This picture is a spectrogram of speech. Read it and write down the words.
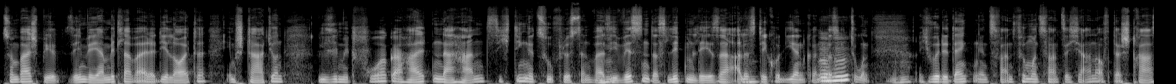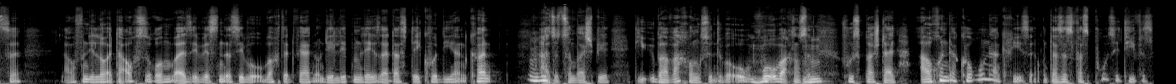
Zum Beispiel sehen wir ja mittlerweile die Leute im Stadion, wie sie mit vorgehaltener Hand sich Dinge zuflüstern, weil mhm. sie wissen, dass Lippenleser alles dekodieren können, was sie mhm. tun. Mhm. Ich würde denken, in 20, 25 Jahren auf der Straße laufen die Leute auch so rum, weil sie wissen, dass sie beobachtet werden und die Lippenleser das dekodieren können. Mhm. Also zum Beispiel die Überwachungs- und mhm. Beobachtungs- und mhm. Fußballstyle, auch in der Corona-Krise. Und das ist was Positives,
